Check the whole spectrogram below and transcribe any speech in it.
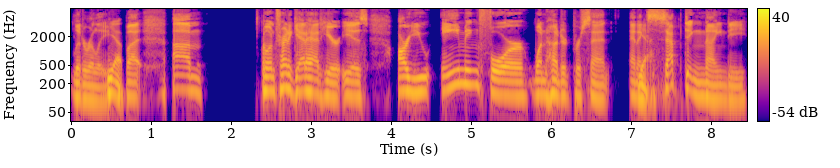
literally. Yep. But, um, what I'm trying to get at here is, are you aiming for 100% and Yeah. accepting 90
